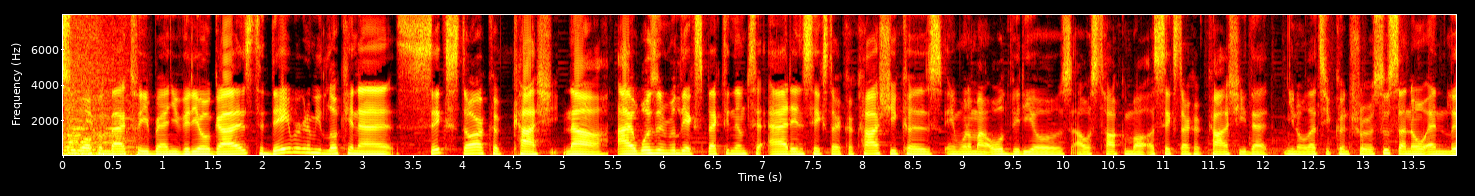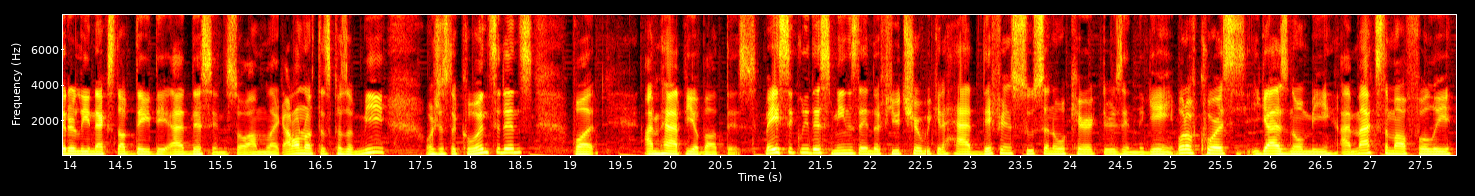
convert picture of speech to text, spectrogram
Alright, so welcome back to a brand new video, guys. Today we're going to be looking at 6-star Kakashi. Now, I wasn't really expecting them to add in 6-star Kakashi because in one of my old videos, I was talking about a 6-star Kakashi that, you know, lets you control Susanoo and literally next update they add this in. So I'm like, I don't know if that's because of me or just a coincidence, but I'm happy about this. Basically, this means that in the future, we could have different Susanoo characters in the game. But of course, you guys know me, I maxed them out fully,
